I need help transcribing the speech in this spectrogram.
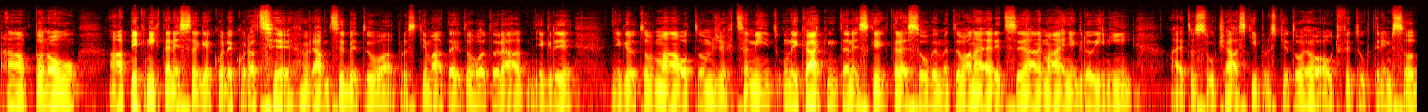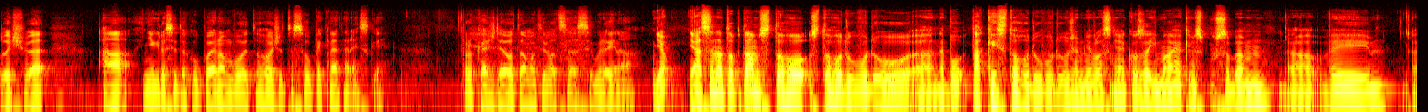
a plnou a pěkných tenisek jako dekoraci v rámci bytu a prostě má tady tohleto rád. Někdy někdo to má o tom, že chce mít unikátní tenisky, které jsou vymetované edici a nemá je někdo jiný a je to součástí prostě toho jeho outfitu, kterým se odlišuje a někdo si to kupuje jenom kvůli toho, že to jsou pěkné tenisky. Pro každého ta motivace asi bude jiná. Jo, já se na to ptám z toho, z toho důvodu, eh, nebo taky z toho důvodu, že mě vlastně jako zajímá, jakým způsobem eh, vy eh,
